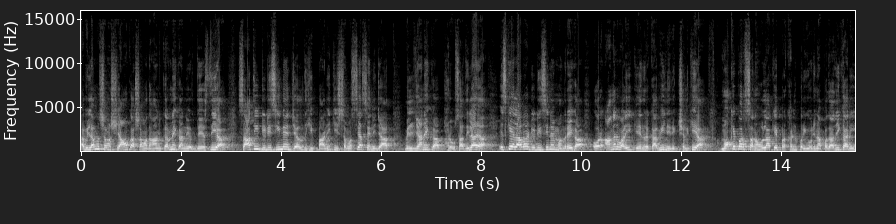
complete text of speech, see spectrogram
अविलंब समस्याओं का समाधान करने का निर्देश दिया। साथ ही डीडीसी ने जल्द ही पानी की समस्या से निजात मिल जाने का भरोसा दिलाया। इसके अलावा डीडीसी ने मनरेगा और आंगनबाड़ी केंद्र का भी निरीक्षण किया। मौके पर सनहोला के प्रखंड परियोजना पदाधिकारी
